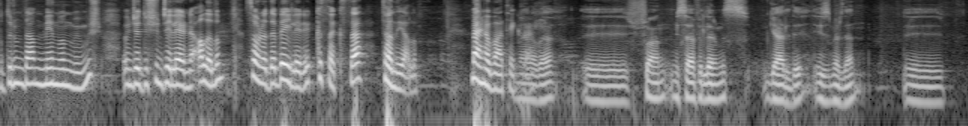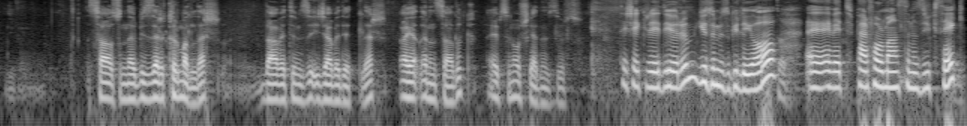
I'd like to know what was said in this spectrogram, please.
bu durumdan memnun muymuş? Önce düşüncelerini alalım. Sonra da beyleri kısa kısa tanıyalım. Merhaba tekrar. Merhaba. Ee, şu an misafirlerimiz geldi İzmir'den. Ee, sağ olsunlar bizleri kırmadılar. Davetimizi icabet ettiler. Ayaklarının sağlık. Hepsine hoş geldiniz diyoruz. Teşekkür ediyorum. Yüzümüz gülüyor. Ee, evet performansımız yüksek.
